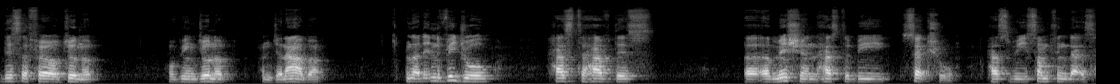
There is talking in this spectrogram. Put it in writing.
this affair of junub, of being junub and janaba, and that the individual has to have this uh, a mission has to be sexual, has to be something that's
